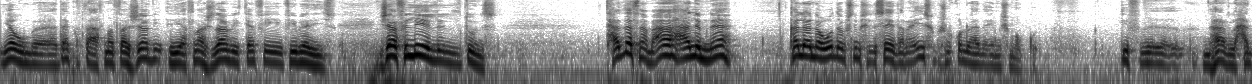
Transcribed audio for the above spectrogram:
اليوم هذاك بتاع 18 جافي هي 12 جافي كان في في باريس. جاء في الليل لتونس. تحدثنا معاه علمناه قال أنا غدوه باش نمشي للسيد الرئيس وباش نقول له هذا مش موجود. كيف نهار لحد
